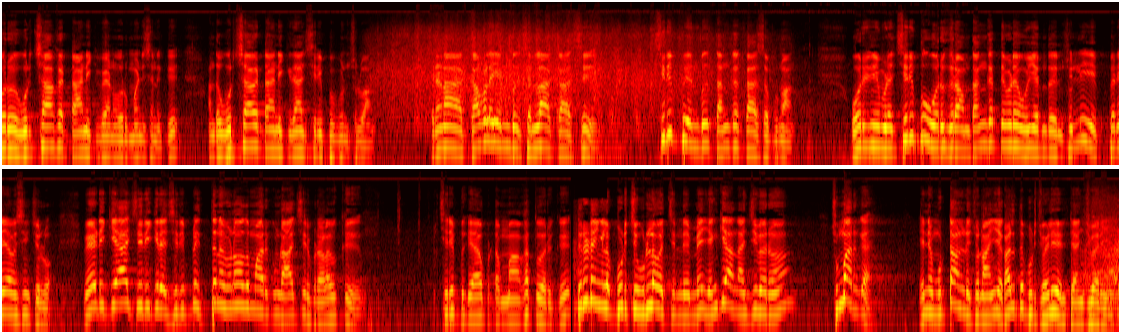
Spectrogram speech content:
ஒரு உற்சாக டானிக் வேணும் ஒரு மனுஷனுக்கு. அந்த உற்சாக டானிக் தான் சிரிப்பு அப்படின்னு சொல்லுவாங்க. ஏன்னா கவலை என்பது செல்லா காசு சிரிப்பு என்பது தங்க காசு அப்படின்வாங்க ஒரு நிமிட சிரிப்பு ஒரு கிராம் தங்கத்தை விட உயர்ந்ததுன்னு சொல்லி பெரிய அவசியம் சொல்லுவோம். வேடிக்கையாக சிரிக்கிற சிரிப்பில் இத்தனை வினோதமாக இருக்கும்னு ஆச்சரியப்படுற அளவுக்கு சிரிப்புக்கு ஏகப்பட்ட மகத்துவம் இருக்குது திருடங்களை பிடிச்சி உள்ளே வச்சிருந்தேமே எங்கேயா அந்த அஞ்சு பேரும்? சும்மா இருங்க. என்ன முட்டாள்னு சொன்னாங்க கழுத்தை பிடிச்சி வெளியே அஞ்சு பேரையும்.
